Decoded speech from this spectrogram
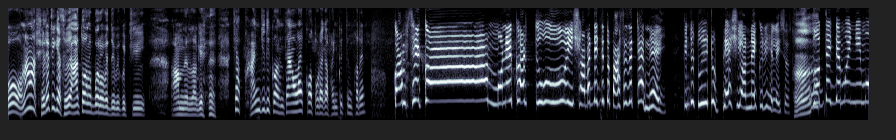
ও না না সেটা ঠিক আছে আমি তো অনেক বড় দেবী করছি। আপনার লাগে। আচ্ছা ফাইন যদি করেন তাহলে কত টাকা ফাইন করতেন পারেন কমসে কম মনে কর তুই সবার দেখতে তো পাঁচ হাজার টাকা নেই কিন্তু তুই একটু বেশি অন্যায় করে হেলাইছস। তোর দেখতে মুই নিমু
